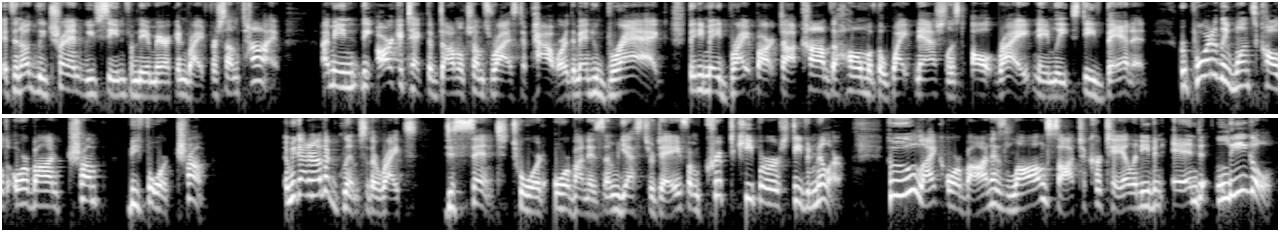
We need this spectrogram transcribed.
It's an ugly trend we've seen from the American right for some time. I mean, the architect of Donald Trump's rise to power, the man who bragged that he made Breitbart.com the home of the white nationalist alt right, namely Steve Bannon, reportedly once called Orban Trump before Trump. And we got another glimpse of the right's descent toward Orbanism yesterday from crypt keeper Stephen Miller, who, like Orban, has long sought to curtail and even end legal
